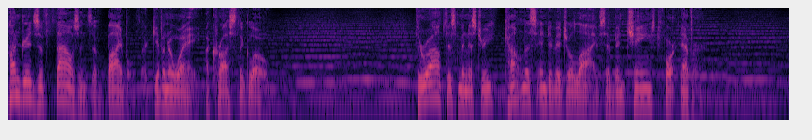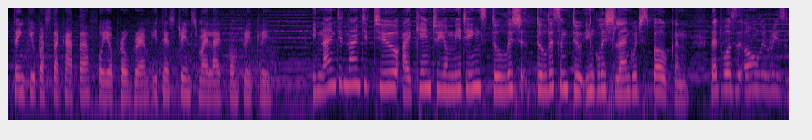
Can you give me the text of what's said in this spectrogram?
Hundreds of thousands of Bibles are given away across the globe. Throughout this ministry, countless individual lives have been changed forever. Thank you, Pastor Carter, for your program. It has changed my life completely. In 1992, I came to your meetings to, lis- to listen to English language spoken. That was the only reason.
